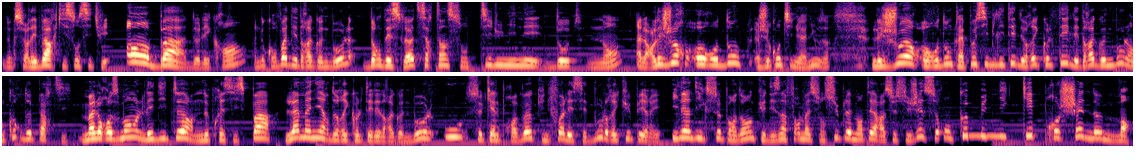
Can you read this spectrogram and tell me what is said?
Donc sur les barres qui sont situées en bas de l'écran. Donc on voit des Dragon Ball dans des slots. Certains sont illuminés, d'autres non. Alors les joueurs auront donc, je continue la news, hein. les joueurs auront donc la possibilité de récolter les Dragon Ball en cours de partie. Malheureusement, l'éditeur ne précise pas la manière de récolter les Dragon Ball ou ce qu'elles provoquent une fois les 7 boules récupérées. Il indique cependant que des informations supplémentaires à ce sujet seront communiquées prochainement.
